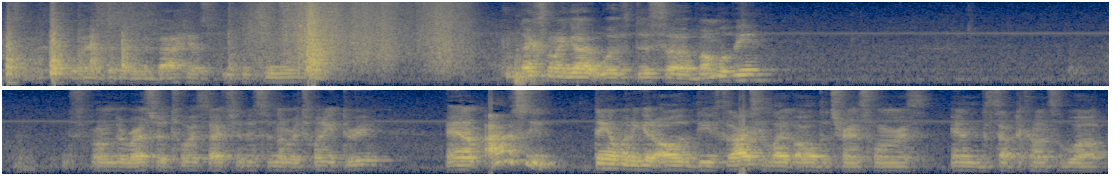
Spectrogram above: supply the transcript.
go ahead and put that in the back as we continue. The next one I got was this uh, Bumblebee. It's from the retro toy section. This is number 23. And I actually think I'm going to get all of these because I actually like all the Transformers and Decepticons as well.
